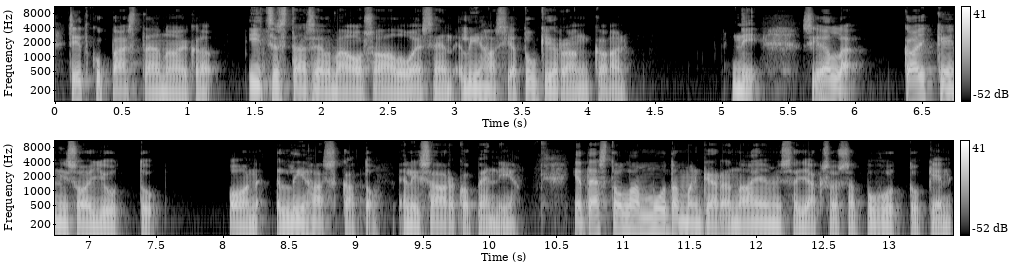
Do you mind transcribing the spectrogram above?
Sitten kun päästään aika itsestäänselvään osa-alueeseen, lihas- ja tukirankaan, niin siellä kaikkein iso juttu on lihaskato, eli sarkopenia. Ja tästä ollaan muutaman kerran aiemmissa jaksoissa puhuttukin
